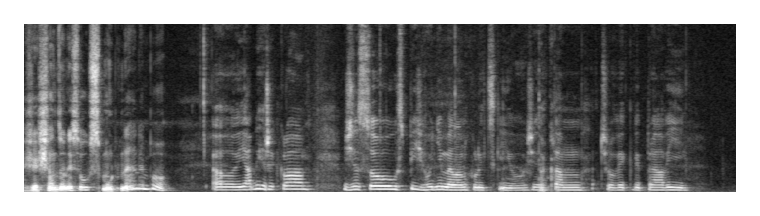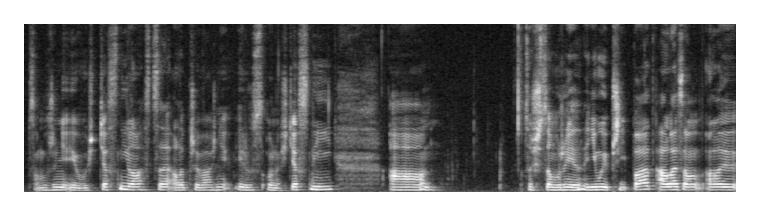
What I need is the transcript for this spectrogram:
že šanzony jsou smutné, nebo? Eh, já bych řekla, že jsou spíš hodně melancholický, jo? že tak. tam člověk vypráví samozřejmě i o šťastný lásce, ale převážně i dost o nešťastný. A což samozřejmě není můj případ, ale, sam, ale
